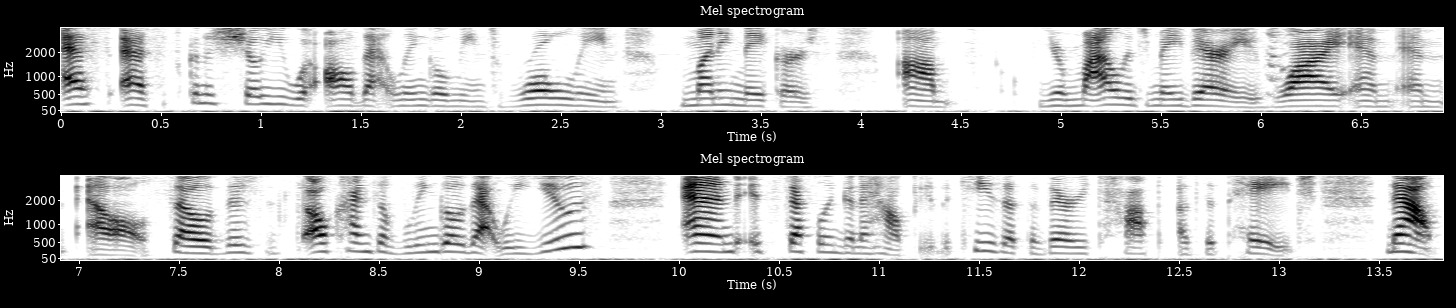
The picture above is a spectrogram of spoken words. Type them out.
SS. It's going to show you what all that lingo means. Rolling, money makers, um, your mileage may vary, YMMV. So there's all kinds of lingo that we use, and it's definitely going to help you. The key's at the very top of the page. Now,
